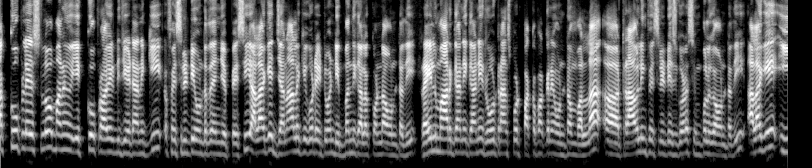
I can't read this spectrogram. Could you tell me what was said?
తక్కువ ప్లేస్లో మనం ఎక్కువ ప్రాజెక్ట్ చేయడానికి ఫెసిలిటీ ఉంటుంది అని చెప్పేసి అలాగే జనాలకి కూడా ఎటువంటి ఇబ్బంది కలగకుండా ఉంటది. రైలు మార్గానికి కానీ రోడ్ ట్రాన్స్పోర్ట్ పక్క పక్కనే ఉండటం వల్ల ట్రావెలింగ్ ఫెసిలిటీస్ కూడా సింపుల్గా ఉంటది. అలాగే ఈ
